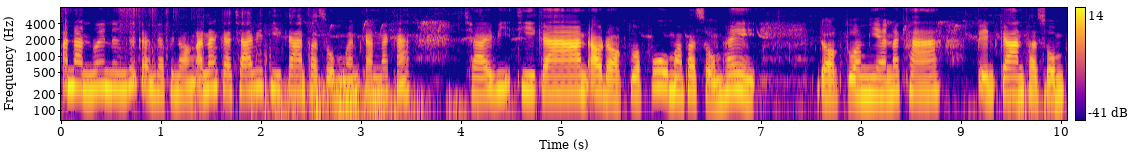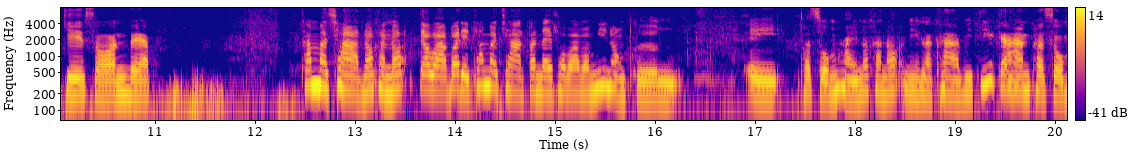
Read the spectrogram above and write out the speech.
อันนั้นหน่วยหนึ่งคือกันค่ะพี่น้อง อันนั้นก็ใช้วิธีการผสมเหมือนกันนะคะ ใช้วิธีการเอาดอกตัวผู้มาผสมให้ดอกตัวเมียนะคะ เป็นการผสมเกสรแบบธรรมชาติเนาะค่ะเนาะแต่ว่าบ่ได้ธรรมชาติปันใดเพราะว่ามันมีหนองเพิง ไอผสมไห้เนาะค่ะเนาะนี่แหละค่ะวิธีการผสม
